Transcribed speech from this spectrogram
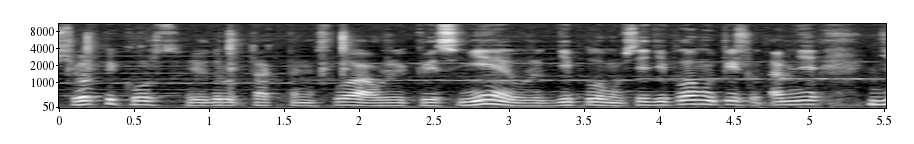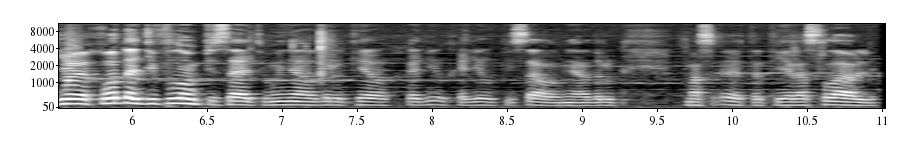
Четвертый курс, и вдруг так понесло, а уже к весне, уже к диплому, все дипломы пишут, а мне неохота диплом писать. У меня вдруг, я ходил, ходил, писал, у меня вдруг этот Ярославль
